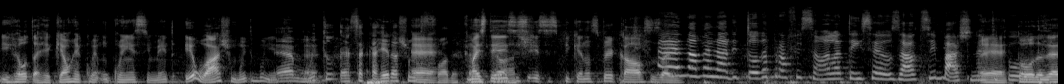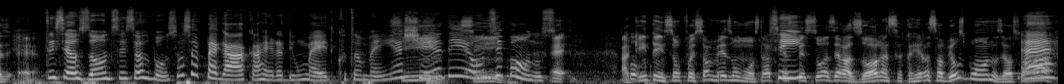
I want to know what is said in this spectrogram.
E outra, requer um, um, conhecimento. Eu acho muito bonito. É, muito. É. Essa carreira eu acho muito é, foda. Cara, mas tem esses, esses, pequenos percalços é, aí. na verdade, toda profissão ela tem seus altos e baixos, né? É, tipo, todas. É, é. Tem seus ônus e seus bônus. Se você pegar a carreira de um médico também, é cheia de ônus e bônus. É. Aqui a intenção foi só mesmo mostrar Sim. porque as pessoas elas olham essa carreira só vê os bônus. Elas falam, é.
